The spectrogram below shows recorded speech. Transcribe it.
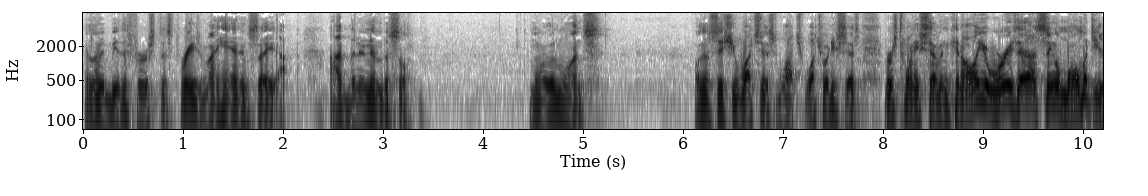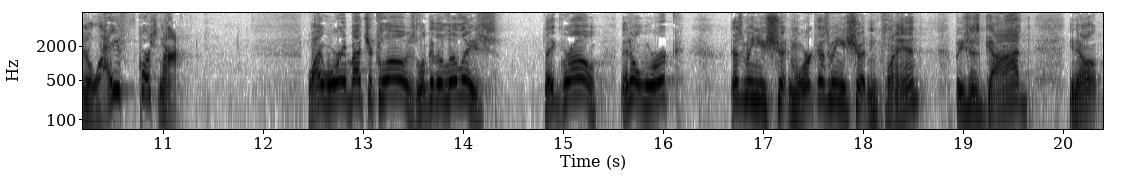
And let me be the first to raise my hand and say, I've been an imbecile more than once on this issue. Watch this. Watch. Watch what he says. Verse 27. Can all your worries add a single moment to your life? Of course not. Why worry about your clothes? Look at the lilies. They grow. They don't work. Doesn't mean you shouldn't work. Doesn't mean you shouldn't plan. But he says, God, you know,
